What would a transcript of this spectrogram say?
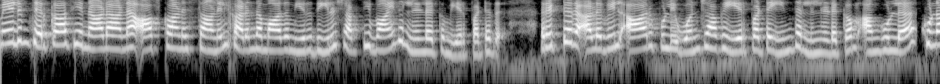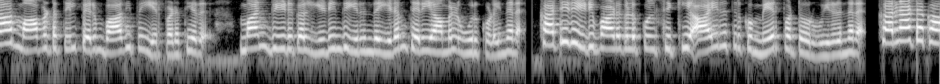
மேலும் தெற்காசிய நாடான ஆப்கானிஸ்தானில் கடந்த மாதம் இறுதியில் சக்தி வாய்ந்த நிலநடுக்கம் ஏற்பட்டது. ரிக்டர் அளவில் ஆறு புள்ளி ஒன்றாக ஏற்பட்ட இந்த நிலநடுக்கம் அங்குள்ள குனார் மாவட்டத்தில் பெரும் பாதிப்பை ஏற்படுத்தியது. மண் வீடுகள் இடிந்து இருந்த இடம் தெரியாமல் ஊர்குலைந்தன கட்டிட இடிபாடுகளுக்குள் சிக்கி ஆயிரத்திற்கும் மேற்பட்டோர் உயிரிழந்தனர். கர்நாடகா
